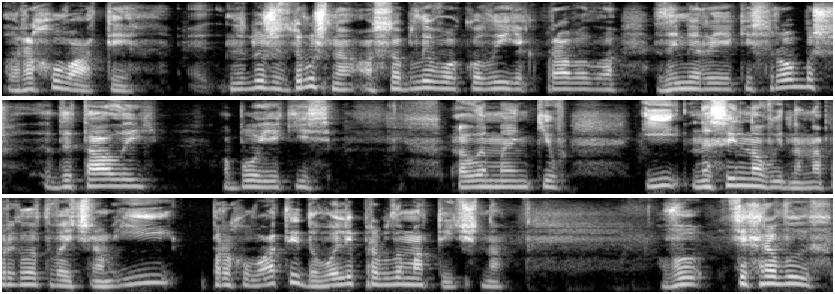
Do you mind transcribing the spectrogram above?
рахувати. Не дуже зручно, особливо коли, як правило, заміри якісь робиш деталей або якісь елементів, і не сильно видно, наприклад, вечором. І порахувати доволі проблематично. В цифрових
